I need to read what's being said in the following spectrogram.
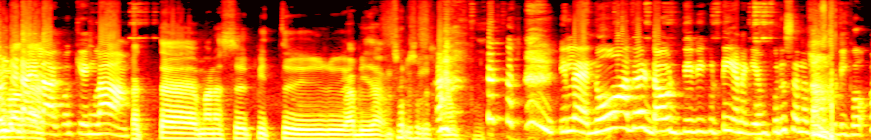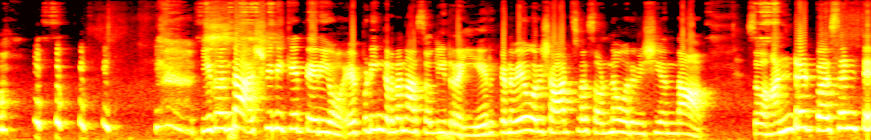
ஓல்டு? டைலாக் ஓகேங்களா பெத்த மனசு பித்து அப்படிதான். சொல்லு சொல்லு இல்ல நோ அதர் டவுட் திவிக்குட்டி எனக்கு என் புருஷனை தான் பிடிக்கும். இது வந்து அஸ்வினிக்கே தெரியும். எப்படிங்கிறத நான் சொல்லிடுறேன். ஏற்கனவே ஒரு ஷார்ட்ஸ்ல சொன்ன ஒரு விஷயம்தான். ஸோ ஹண்ட்ரட் பர்சன்ட்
